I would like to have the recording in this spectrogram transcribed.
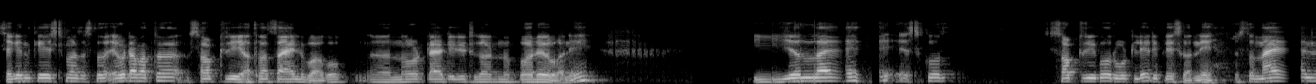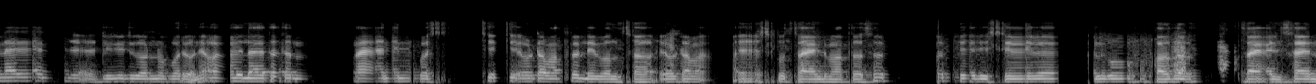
सेकेन्ड केसमा जस्तो एउटा मात्र सब ट्री अथवा चाइल्ड भएको नोटलाई डिलिट गर्नु पर्यो भने यसलाई यसको सब रुटले रिप्लेस गर्ने। जस्तो नाइनलाई डिलिट गर्नु पर्यो भने अहिलेलाई त नाइन एउटा मात्र लेभल छ एउटा यसको चाइल्ड मात्र छ फेरि सेभेन फर्दर चाइल्ड छैन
